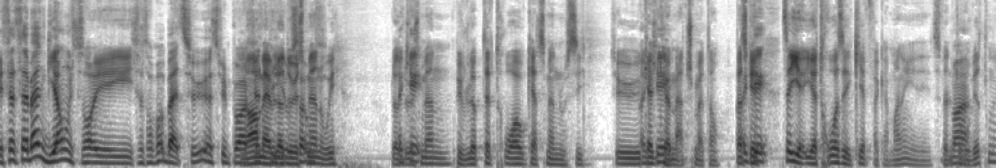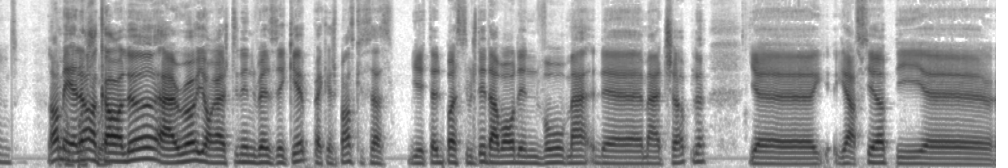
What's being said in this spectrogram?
Et cette semaine, Guillaume, ils, sont- ils se sont pas battus. Est-ce que le non, mais il il y a deux semaines, oui. Il y a Ok. deux semaines. Puis il y a peut-être trois ou quatre semaines aussi. Tu quelques matchs, mettons. Parce que, tu sais, il y a- il y, a trois équipes. Fait qu'à un moment donné, tu fais le Ouais. tour vite. Là. Non, mais là, encore là, à Raw, ils ont rajouté des nouvelles équipes. Fait que je pense qu'il y a peut-être une possibilité d'avoir des nouveaux ma- de match-up. là. Il y a Garcia, puis euh,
